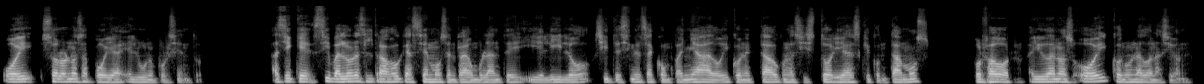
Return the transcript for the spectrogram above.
Hoy solo nos apoya el 1%. Así que si valoras el trabajo que hacemos en Radio y el hilo, si te sientes acompañado y conectado con las historias que contamos, por favor, ayúdanos hoy con una donación.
